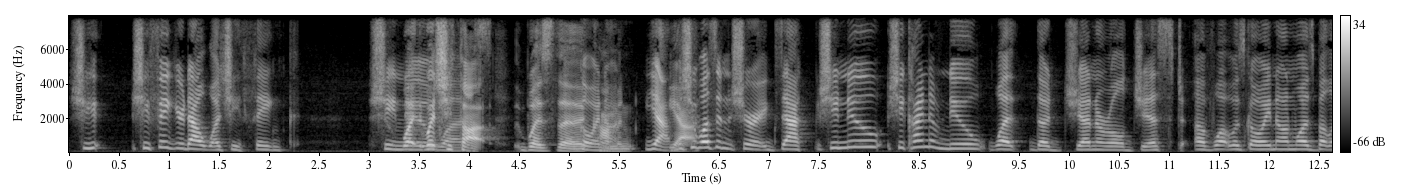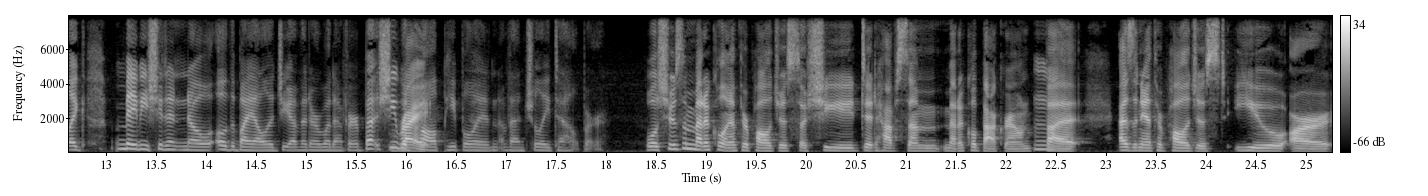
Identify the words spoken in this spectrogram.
she she figured out what she think she knew what what she thought was the going common on. Yeah, yeah. she wasn't sure exact. She knew she kind of knew what the general gist of what was going on was, but like maybe she didn't know oh the biology of it or whatever. But she would Right. call people in eventually to help her. Well she was a medical anthropologist so she did have some medical background Mm. but as an anthropologist you are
